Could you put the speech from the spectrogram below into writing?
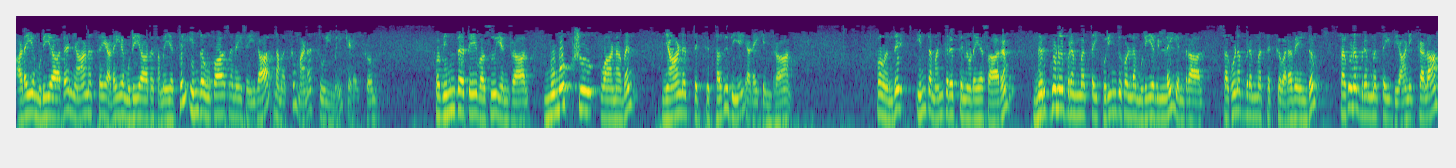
அடைய முடியாத ஞானத்தை அடைய முடியாத சமயத்தில் இந்த உபாசனை செய்தால் நமக்கு மன தூய்மை கிடைக்கும். இப்ப விந்ததே வசு என்றால் முமுக்ஷுவானவன் ஞானத்திற்கு தகுதியை அடைகின்றான். இப்ப வந்து இந்த மந்திரத்தினுடைய சாரம் நிர்குண பிரம்மத்தை புரிந்து கொள்ள முடியவில்லை என்றால் சகுண பிரம்மத்திற்கு வர வேண்டும். சகுண பிரம்மத்தை தியானிக்கலாம்.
